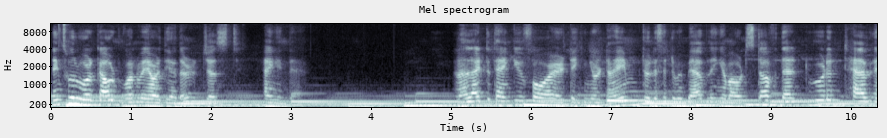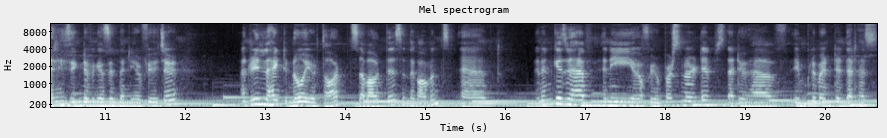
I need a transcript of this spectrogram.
Things will work out one way or the other, just hang in there. And I'd like to thank you for taking your time to listen to me babbling about stuff that wouldn't have any significance in the near future. I'd really like to know your thoughts about this in the comments and and in case you have any of your personal tips that you have implemented that has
